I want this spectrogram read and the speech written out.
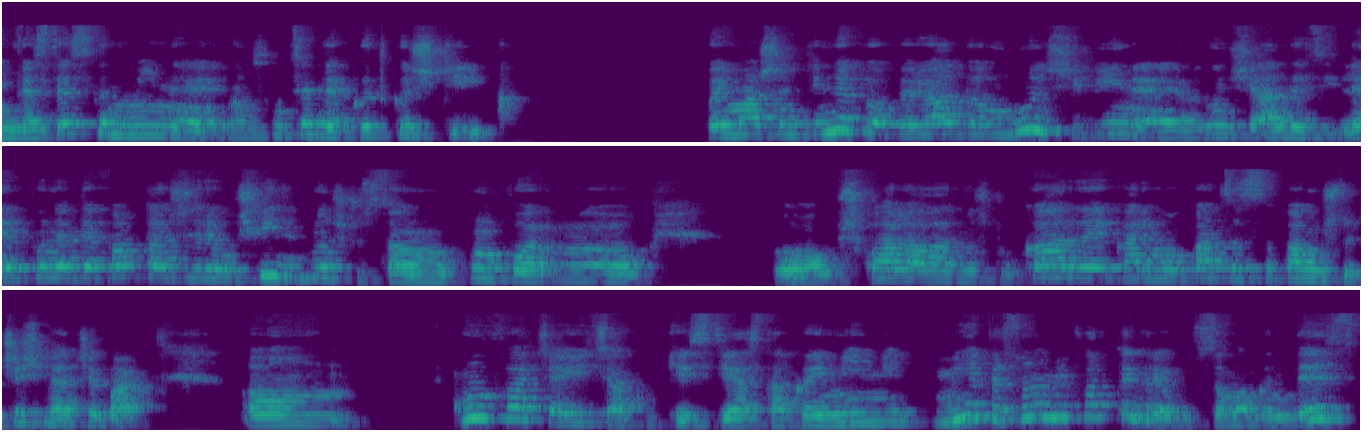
investesc în mine în funcție de cât câștig, păi m-aș întinde pe o perioadă mult și bine, luni și ani de zile, până de fapt aș reuși, nu știu, să-mi cumpăr uh, uh, școala, nu știu care, care mă învață să fac nu știu ce și la ce bani. Um, cum faci aici cu chestia asta? Că mie, mie personal mi-e foarte greu să mă gândesc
